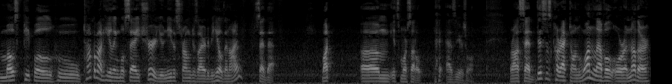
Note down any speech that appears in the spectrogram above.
most people who talk about healing will say, sure, you need a strong desire to be healed. And I've said that. But um, it's more subtle, as usual. Ra said, this is correct on one level or another,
